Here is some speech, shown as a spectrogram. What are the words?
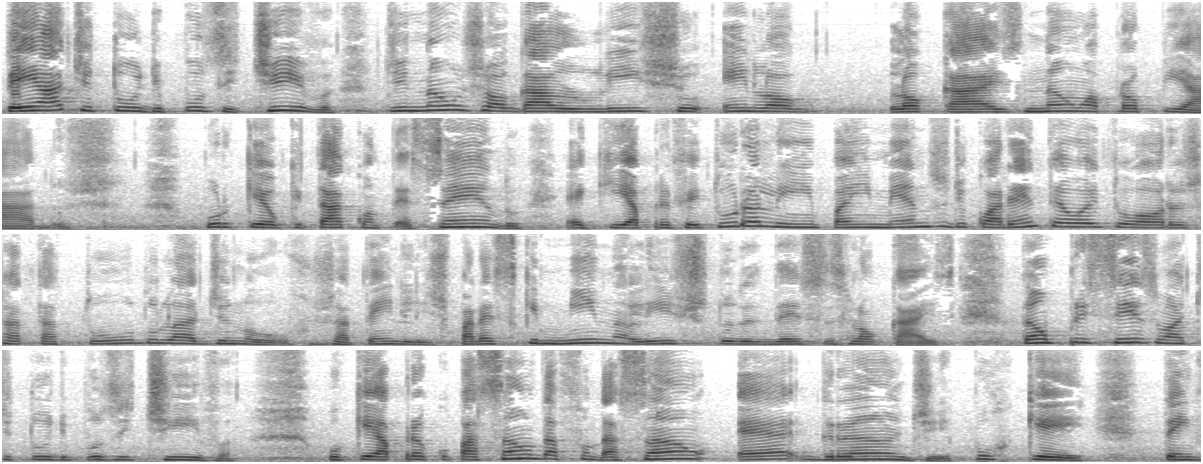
Tem a atitude positiva de não jogar lixo em lo locais não apropriados. Porque o que está acontecendo é que a prefeitura limpa, em menos de 48 horas já está tudo lá de novo, já tem lixo. Parece que mina lixo desses locais. Então precisa uma atitude positiva, porque a preocupação da fundação é grande, porque tem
